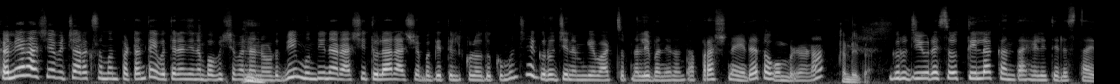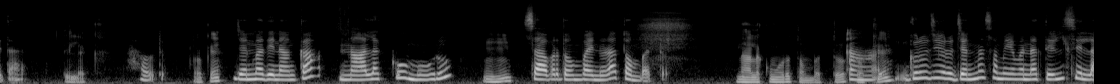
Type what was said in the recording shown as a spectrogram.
ಕನ್ಯಾ ರಾಶಿಯ ವಿಚಾರಕ್ಕೆ ಸಂಬಂಧಪಟ್ಟಂತೆ ಇವತ್ತಿನ ದಿನ ಭವಿಷ್ಯವನ್ನ ನೋಡಿದ್ವಿ. ಮುಂದಿನ ರಾಶಿ ತುಲಾ ರಾಶಿಯ ಬಗ್ಗೆ ತಿಳ್ಕೊಳ್ಳೋದಕ್ಕೂ ಮುಂಚೆ ಗುರುಜಿ ನಮಗೆ ವಾಟ್ಸಪ್ನಲ್ಲಿ ಬಂದಿರುವಂತಹ ಪ್ರಶ್ನೆ ಇದೆ ತಗೊಂಡ್ಬಿಡೋಣ. ಖಂಡಿತ. ಗುರುಜಿ ಇವ್ರ ಹೆಸರು ತಿಲಕ್ ಅಂತ ಹೇಳಿ ತಿಳಿಸ್ತಾ ಇದ್ದಾರೆ. ತಿಲಕ್. ಹೌದು. ಓಕೆ. ಜನ್ಮ ದಿನಾಂಕ ನಾಲ್ಕು ಮೂರು ಸಾವಿರದ ಒಂಬೈನೂರ ತೊಂಬತ್ತು. ನಾಲ್ಕು ಮೂರು ತೊಂಬತ್ತು. ಗುರುಜಿಯವರು ಜನ್ಮ ಸಮಯವನ್ನ ತಿಳಿಸಿಲ್ಲ.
